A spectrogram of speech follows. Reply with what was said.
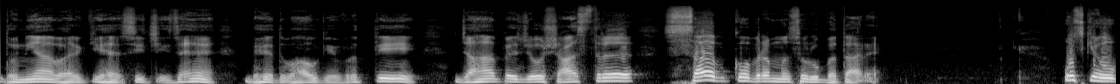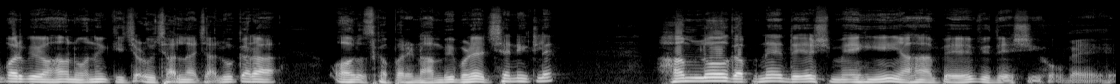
दुनिया भर की ऐसी चीज़ें, भेदभाव की वृत्ति, जहाँ पे जो शास्त्र सबको ब्रह्म स्वरूप बता रहे। उसके ऊपर भी वहाँ उन्होंने कीचड़ उछालना चालू करा, और उसका परिणाम भी बड़े अच्छे निकले। हम लोग अपने देश में ही यहाँ पे विदेशी हो गए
